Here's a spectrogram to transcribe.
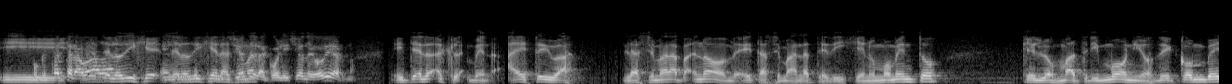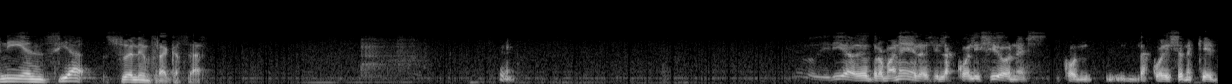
Y yo te lo dije, te lo dije la semana de la coalición de gobierno. Y te bueno, a esto iba. La semana, no, esta semana te dije en un momento que los matrimonios de conveniencia suelen fracasar. Yo lo diría de otra manera, es decir, las coaliciones, con las coaliciones que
